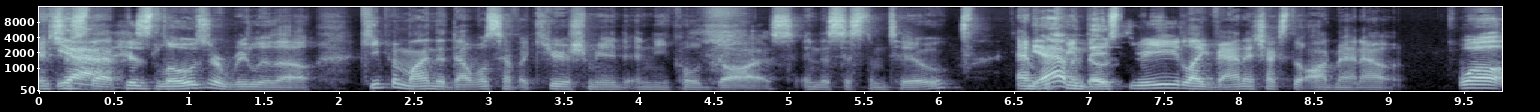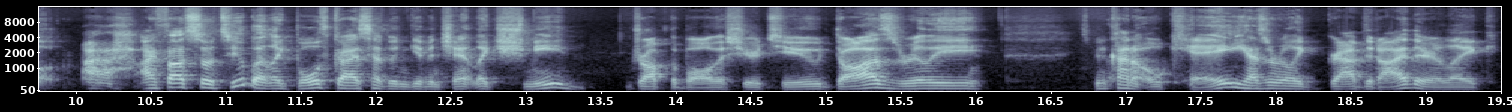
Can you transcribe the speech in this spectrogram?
It's just that his lows are really low. Keep in mind the Devils have Akira Schmid and Nico Daws in the system too. And yeah, between those they, three, like Vanecek's the odd man out. Well, I, I thought so too, but like both guys have been given chance. Like Schmid dropped the ball this year too. Daws really, it's been kind of okay. He hasn't really grabbed it either. Like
